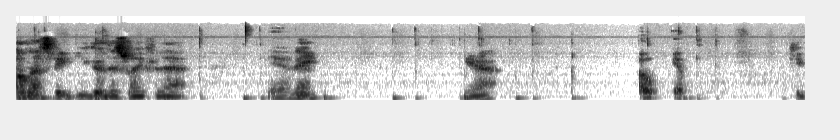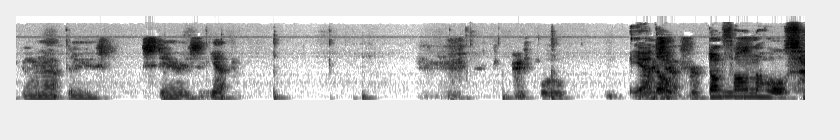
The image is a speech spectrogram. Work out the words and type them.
Oh, let's be. You go this way for that. Yeah. Hey. Yeah. Oh, yep. Keep going up these stairs. Yep. Yeah. Don't don't fall in the holes.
